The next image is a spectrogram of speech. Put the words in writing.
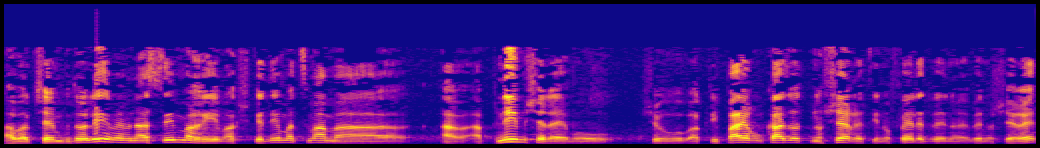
אבל כשהם גדולים הם נעשים מרים, השקדים עצמם, הפנים שלהם הוא, שהקליפה הירוקה הזאת נושרת, היא נופלת ונושרת,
